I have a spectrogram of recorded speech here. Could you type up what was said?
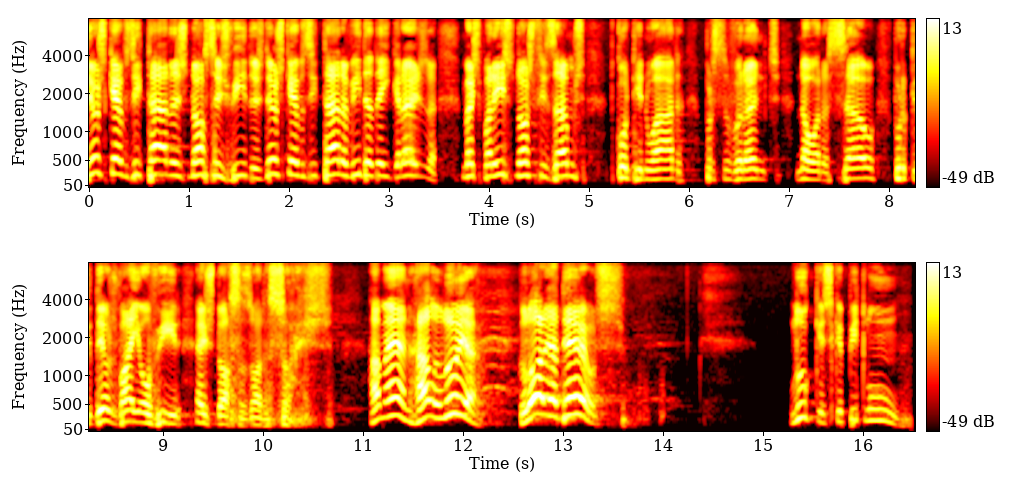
Deus quer visitar as nossas vidas, Deus quer visitar a vida da igreja, mas para isso nós precisamos continuar perseverantes na oração, porque Deus vai ouvir as nossas orações. Amém, aleluia, glória a Deus. Lucas capítulo 1.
